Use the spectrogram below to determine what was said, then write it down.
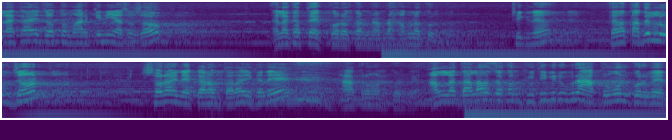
এলাকায় যত মার্কিনী আছো সব, এলাকা ত্যাগ করো, কারণ আমরা হামলা করব। ঠিক না? তারা তাদের লোকজন সরাই নেয়, কারণ তারা এখানে আক্রমণ করবে। আল্লাহ তালাও যখন পৃথিবীর উপরে আক্রমণ করবেন,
